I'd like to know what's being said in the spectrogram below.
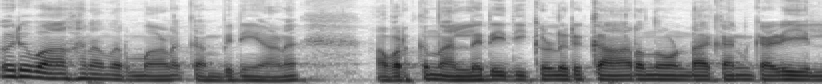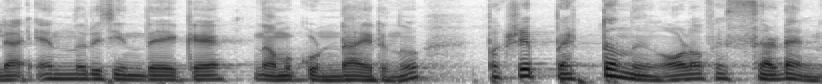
ഒരു വാഹന നിർമ്മാണ കമ്പനിയാണ്. അവർക്ക് നല്ല രീതിക്കുള്ളൊരു കാറൊന്നും ഉണ്ടാക്കാൻ കഴിയില്ല എന്നൊരു ചിന്തയൊക്കെ നമുക്കുണ്ടായിരുന്നു. പക്ഷേ പെട്ടെന്ന് all of a sudden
